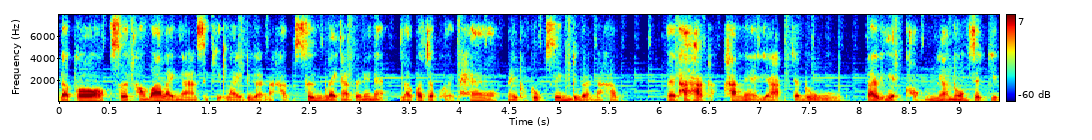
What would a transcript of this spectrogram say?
แล้วก็เซิร์ชคำว่ารายงานเศรษฐกิจรายเดือนนะครับ ซึ่งรายงานตัวนี้เนี่ยเราก็จะเผยแพร่ในทุกๆ สิ้นเดือนนะครับ แต่ถ้าหากท่านเนี่ยอยากจะดูรายละเอียดของแนวโน้มเศรษฐกิจ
